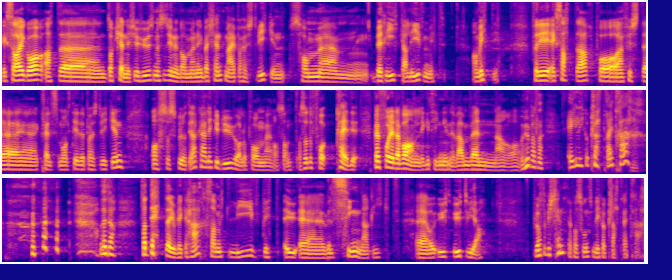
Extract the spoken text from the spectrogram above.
Jeg sa i går at uh, dere kjenner ikke hus, mest sannsynlig, men jeg ble kjent med ei på Høstviken som um, berika livet mitt vanvittig. Fordi Jeg satt der på første kveldsmåltidet på Høstviken og så spurte jeg, hva liker du å holde på med. Og sånt. Og så pleide jeg å få de vanlige tingene, være med venner. Og hun bare sånn, jeg liker å klatre i trær. og tenkte, For dette øyeblikket her så har mitt liv blitt eh, velsigna rikt eh, og ut, utvida. Få å bli kjent med en person som liker å klatre i trær.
